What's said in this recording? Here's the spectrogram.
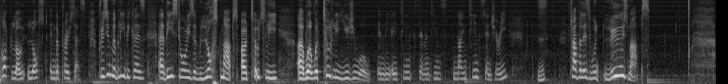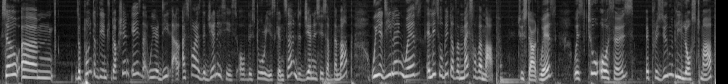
got lo lost in the process. Presumably because uh, these stories of lost maps are totally, uh, well, were totally usual in the 18th, 17th, 19th century. Z travelers would lose maps. So um, the point of the introduction is that we are, uh, as far as the genesis of the story is concerned, the genesis of the map, we are dealing with a little bit of a mess of a map to start with, with two authors, a presumably lost map,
